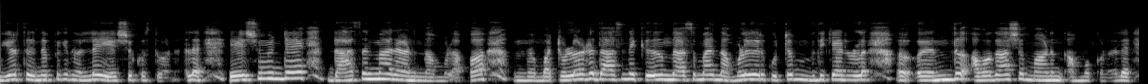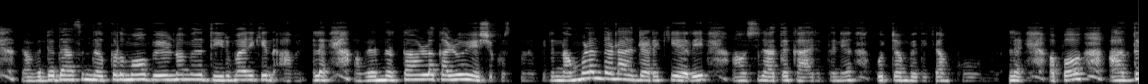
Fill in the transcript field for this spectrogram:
ഉയർത്തെഴുന്നേപ്പിക്കുന്നതല്ല യേശു ക്രിസ്തുവാണ് അല്ലെ? യേശുവിന്റെ ദാസന്മാരാണ് നമ്മൾ. അപ്പൊ മറ്റുള്ളവരുടെ ദാസനെ ദാസന്മാർ നമ്മൾ കയറി കുറ്റം വിധിക്കാനുള്ള എന്ത് അവകാശമാണ് നമുക്കുള്ളത് അല്ലെ? അവന്റെ ദാസൻ നിൽക്കണമോ വീഴണമോ എന്ന് തീരുമാനിക്കുന്ന അവൻ അല്ലെ? അവനെ നിർത്താനുള്ള കഴിവ് യേശു ക്രിസ്തുവിന് പിന്നെ നമ്മൾ എന്താണ് അതിന്റെ ഇടയ്ക്ക് കയറി ആവശ്യമില്ലാത്ത കാര്യത്തിന് കുറ്റം വിധിക്കാൻ പോകുന്നത് അല്ലെ? അപ്പോ അത്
